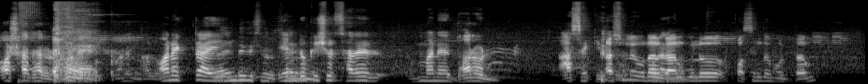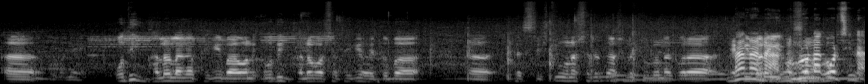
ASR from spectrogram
অসাধারণ মানে অনেকটাই Andrew Kishore sir. Andrew Kishore স্যারের মানে ধরন আছে কি আসলে ওনার গানগুলো পছন্দ করতাম। আহ, মানে অধিক ভালো লাগা থেকে বা অনেক অধিক ভালোবাসা থেকে হয়তো বা সৃষ্টি ওনার সাথে তো আসলে তুলনা করা না না না তুলনা করছি না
